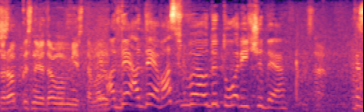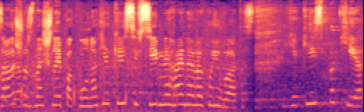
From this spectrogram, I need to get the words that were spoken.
Коробку з невідомим містом. але А де, а де? Вас в аудиторії чи де? не знаю. Казали, що знайшли пакунок якийсь і всім негайно евакуюватися. Якийсь пакет,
